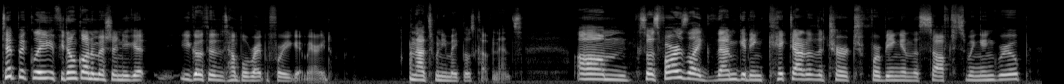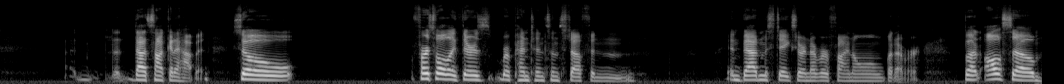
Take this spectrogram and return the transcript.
typically, if you don't go on a mission, you get you go through the temple right before you get married, and that's when you make those covenants. Um, so as far as like them getting kicked out of the church for being in the soft swinging group, that's not going to happen. So first of all, like there's repentance and stuff, and and bad mistakes are never final, whatever. But also,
